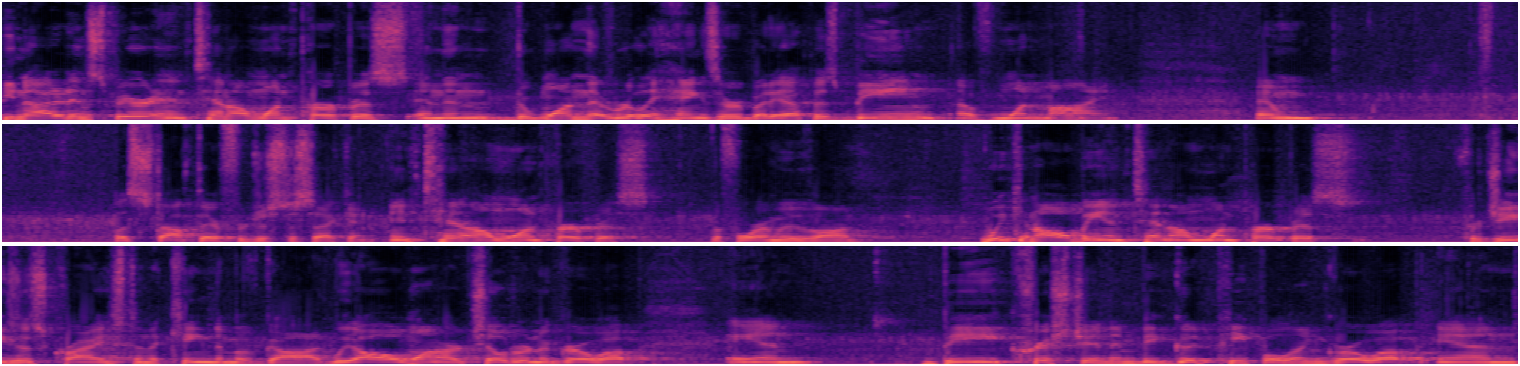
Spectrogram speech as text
united in spirit and intent on one purpose, and then the one that really hangs everybody up is being of one mind. And let's stop there for just a second. Intent on one purpose before I move on. We can all be intent on one purpose for Jesus Christ and the kingdom of God. We all want our children to grow up and be Christian and be good people and grow up in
